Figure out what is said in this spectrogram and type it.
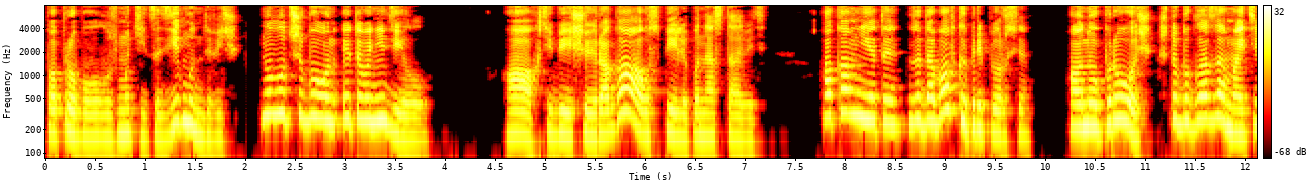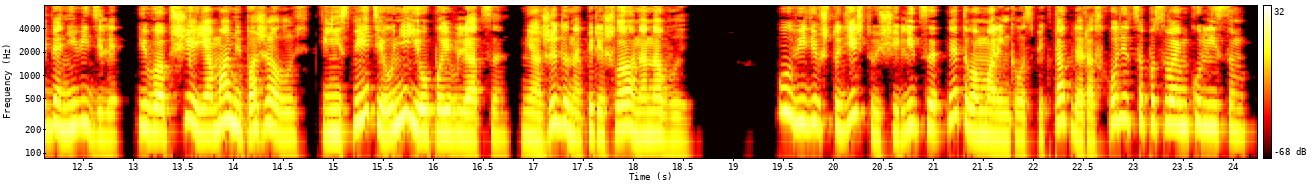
Попробовал возмутиться Зигмундович, но лучше бы он этого не делал. Ах, тебе еще и рога успели понаставить. А ко мне ты за добавкой приперся? А ну прочь, чтобы глаза мои тебя не видели. И вообще, я маме пожалуюсь. И не смейте у нее появляться. Неожиданно перешла она на «вы». Увидев, что действующие лица этого маленького спектакля расходятся по своим кулисам,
